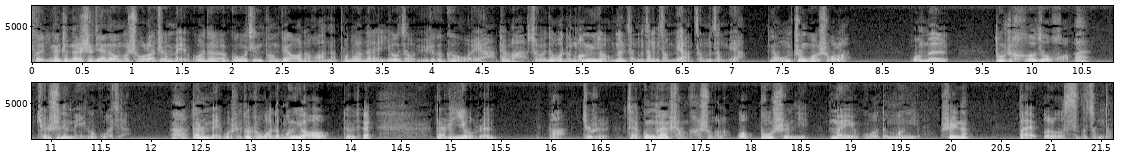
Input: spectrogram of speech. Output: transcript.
所以你看这段时间呢，我们说了，这个美国的国务卿蓬佩奥的话呢，不断的游走于这个各国呀，对吧？所谓的我的盟友们怎么怎么怎么样，怎么怎么样？你看我们中国说了，我们。都是合作伙伴，全世界每个国家啊，但是美国是都是我的盟友，对不对？但是也有人啊，就是在公开场合说了，我不是你美国的盟友，谁呢？白俄罗斯的总统。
